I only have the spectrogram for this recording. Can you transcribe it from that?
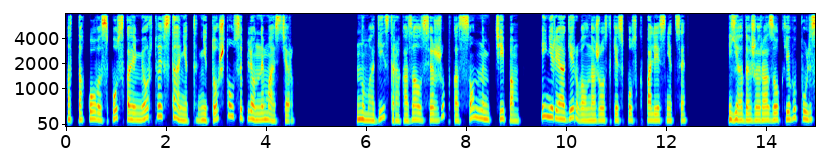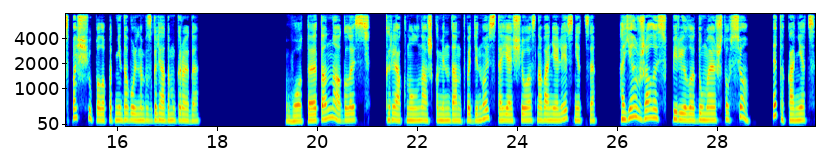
От такого спуска и мертвый встанет, не то что усыпленный мастер. Но магистр оказался жутко сонным типом и не реагировал на жесткий спуск по лестнице. Я даже разок его пульс пощупала под недовольным взглядом Грега. «Вот это наглость!» — крякнул наш комендант водяной, стоящий у основания лестницы, а я вжалась в перила, думая, что все, это конец.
